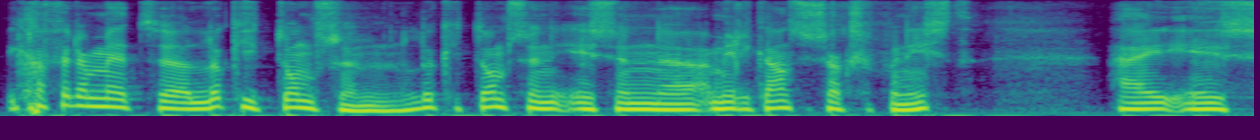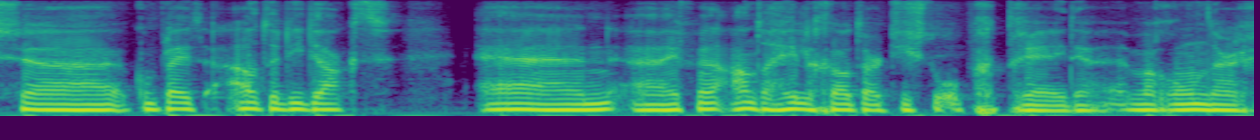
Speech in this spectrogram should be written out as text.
Ik ga verder met Lucky Thompson. Lucky Thompson is een Amerikaanse saxofonist. Hij is compleet autodidact. En heeft met een aantal hele grote artiesten opgetreden. Waaronder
